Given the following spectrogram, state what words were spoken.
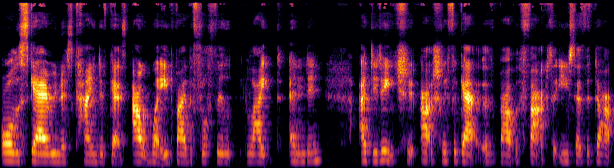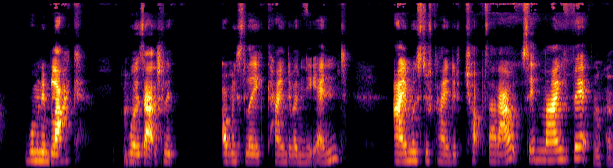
all the scariness kind of gets outweighed by the fluffy light ending. I did actually forget about the fact that you said the da- woman in black Mhm. was actually obviously kind of in the end. I must have kind of chopped that out in my bit okay.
